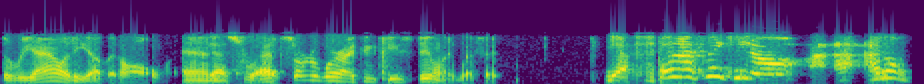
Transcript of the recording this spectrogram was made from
the reality of it all. And that's, right. that's sort of where I think he's dealing with it. Yeah, and I think you know, I, I don't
